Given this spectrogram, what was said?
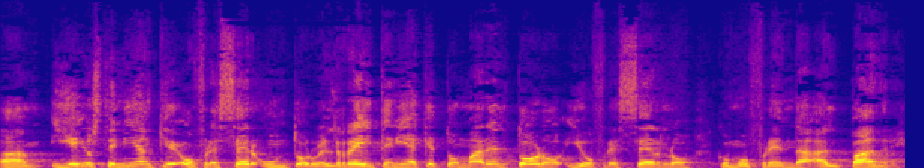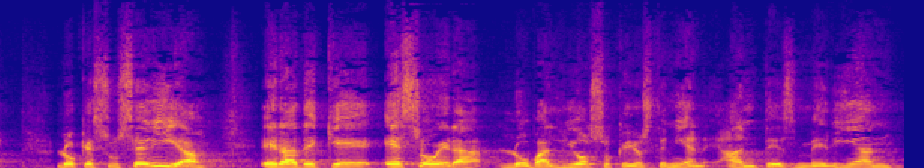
Um, y ellos tenían que ofrecer un toro. El rey tenía que tomar el toro y ofrecerlo como ofrenda al Padre. Lo que sucedía era de que eso era lo valioso que ellos tenían. Antes medían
